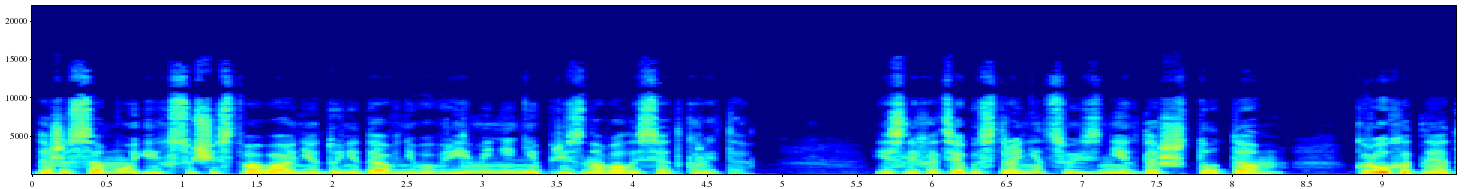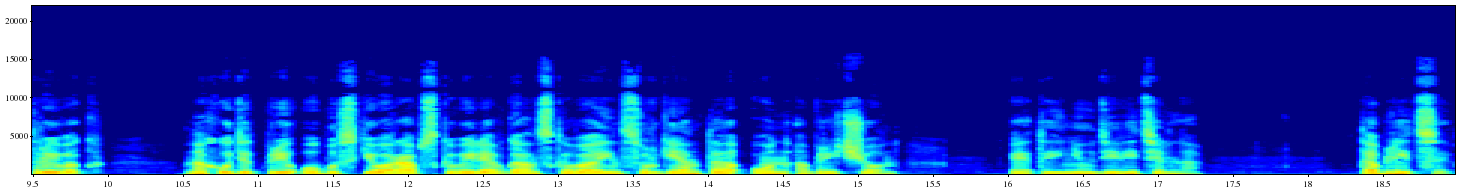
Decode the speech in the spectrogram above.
Даже само их существование до недавнего времени не признавалось открыто. Если хотя бы страницу из них, да что там, крохотный отрывок, находит при обыске у арабского или афганского инсургента, он обречен — это и неудивительно. Таблицы.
